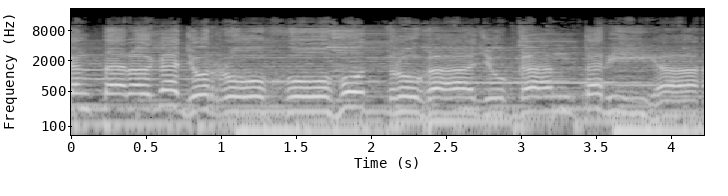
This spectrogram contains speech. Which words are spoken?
cantara el gallo rojo, otro gallo cantaría.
